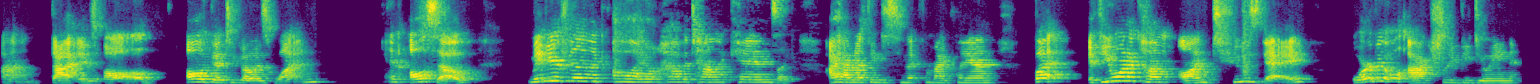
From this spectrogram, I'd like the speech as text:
Um, that is all, all good to go as one. And also, maybe you're feeling like, oh, I don't have a talent kins, like I have nothing to submit for my clan. But if you want to come on Tuesday, Orbit will actually be doing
